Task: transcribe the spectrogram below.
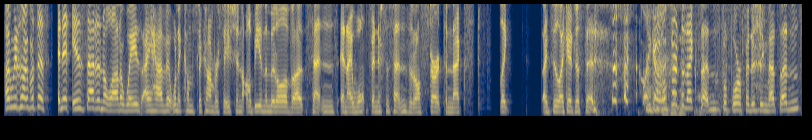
I'm going to talk about this, and it is that in a lot of ways. I have it when it comes to conversation. I'll be in the middle of a sentence and I won't finish the sentence, and I'll start the next like I do like I just did. like I will start the next sentence before finishing that sentence.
